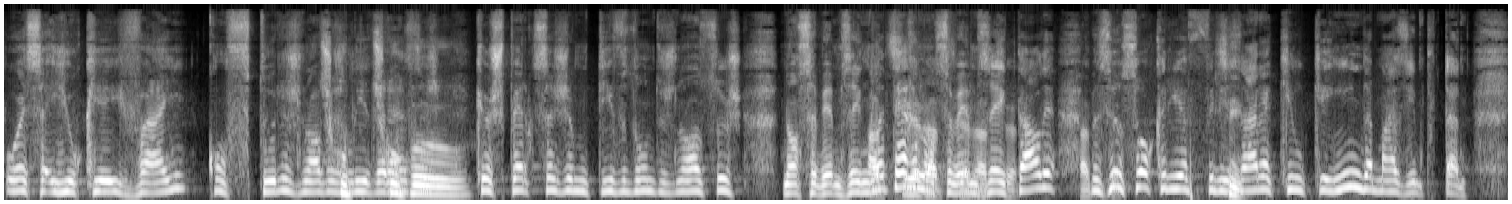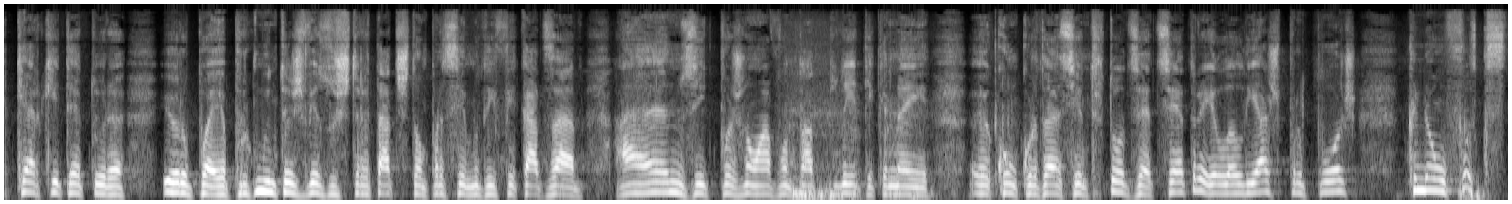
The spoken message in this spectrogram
Ouça, e o que aí vem com futuras novas desculpe, lideranças, desculpe. que eu espero que seja motivo de um dos nossos. Não sabemos a Inglaterra, ser, não sabemos ser, a Itália, mas eu só queria frisar sim. aquilo que é ainda mais importante, que é a arquitetura europeia, porque muitas vezes os tratados estão para ser modificados há, há anos e depois não há vontade política nem uh, concordância entre todos, etc. Ele, aliás, propôs que não fosse que se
